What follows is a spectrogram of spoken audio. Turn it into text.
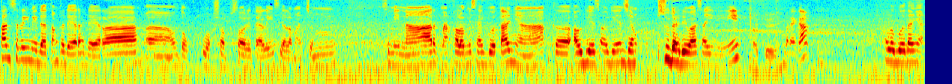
kan sering nih datang ke daerah-daerah eh, untuk workshop storytelling segala macem seminar. Nah kalau misalnya gue tanya ke audiens-audiens yang sudah dewasa ini, oke mereka kalau gue tanya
